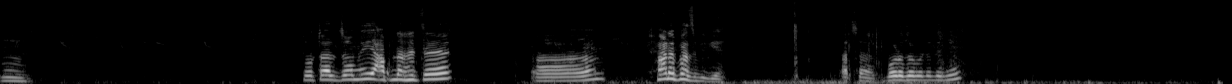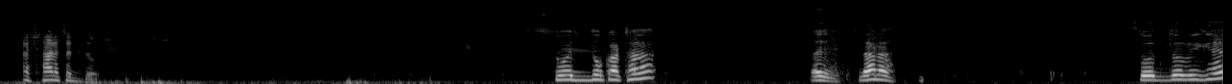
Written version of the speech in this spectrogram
হুম। টোটাল জমি আপনার হচ্ছে সাড়ে পাঁচ বিঘে। আচ্ছা বড় জমিটা দেখি। সাড়ে চোদ্দ। চোদ্দ কাঠা। এই না না। চোদ্দ বিঘে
